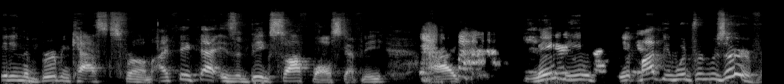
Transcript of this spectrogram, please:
getting the bourbon casks from? I think that is a big softball, Stephanie. I, maybe it, it might be Woodford Reserve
